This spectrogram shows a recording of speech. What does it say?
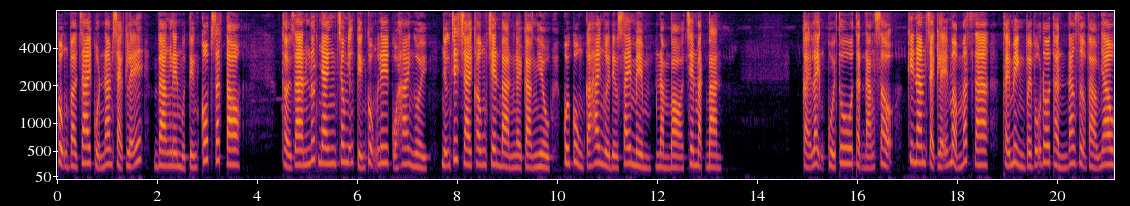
cụng vào chai của Nam Trạch Lễ, vang lên một tiếng cốp rất to. Thời gian lướt nhanh trong những tiếng cụng ly của hai người. Những chiếc chai không trên bàn ngày càng nhiều, cuối cùng cả hai người đều say mềm, nằm bò trên mặt bàn. Cái lạnh cuối thu thật đáng sợ. Khi Nam Trạch Lễ mở mắt ra, thấy mình với Vũ Đô Thần đang dựa vào nhau,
